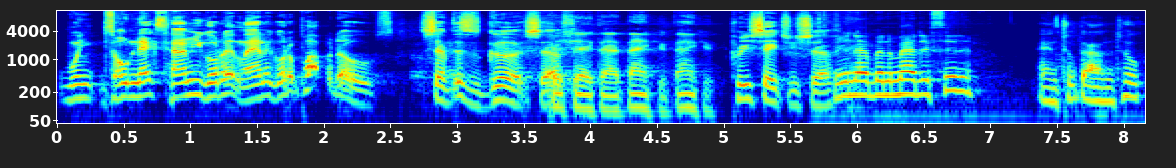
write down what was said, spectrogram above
when so next time you go to Atlanta, go to Pappadeaux. Chef, this is good, Chef. Appreciate that. Thank you. Thank you. Appreciate you, Chef. You never been to Magic City? In 2002.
